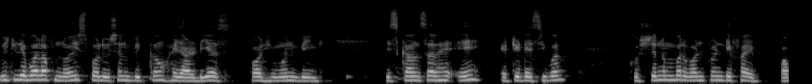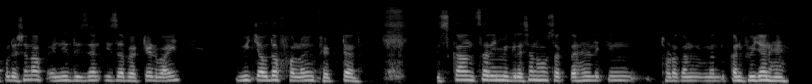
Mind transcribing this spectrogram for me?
which level of noise pollution become hazardous for human being इसका आंसर है A eighty decibel question number 125 population of any region is affected by which of the following factor इसका आंसर इमिग्रेशन हो सकता है, लेकिन थोड़ा कन्फ्यूज़न है।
